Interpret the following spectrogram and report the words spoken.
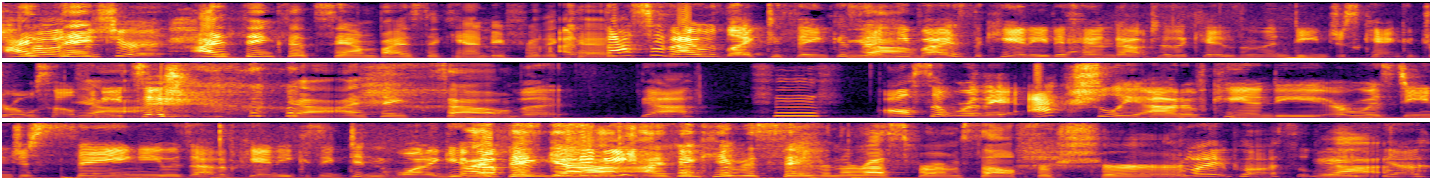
I, wasn't think sure. I think that Sam buys the candy for the kids. That's what I would like to think is that he buys the candy to hand out to the kids and then Dean just can't control himself Yeah. and eats it. yeah, I think so. but yeah. Also, were they actually out of candy, or was Dean just saying he was out of candy because he didn't want to give I up think his yeah, candy? I think he was saving the rest for himself for sure. quite possibly Yeah. yeah.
